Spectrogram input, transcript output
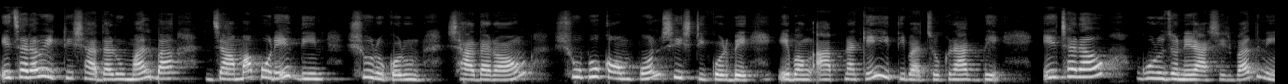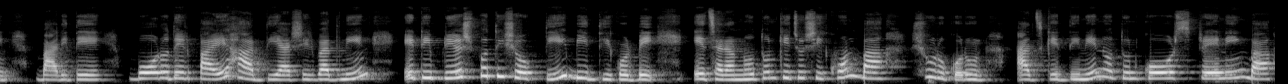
এছাড়াও একটি সাদা রুমাল বা জামা পরে দিন শুরু করুন। সাদা রং শুভ কম্পন সৃষ্টি করবে এবং আপনাকে ইতিবাচক রাখবে। এছাড়াও গুরুজনের আশীর্বাদ নিন। বাড়িতে বড়দের পায়ে হাত দিয়ে আশীর্বাদ নিন। এটি বৃহস্পতি শক্তি বৃদ্ধি করবে। এছাড়া নতুন কিছু শিখুন বা শুরু করুন। আজকের দিনে নতুন কোর্স, ট্রেনিং বা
